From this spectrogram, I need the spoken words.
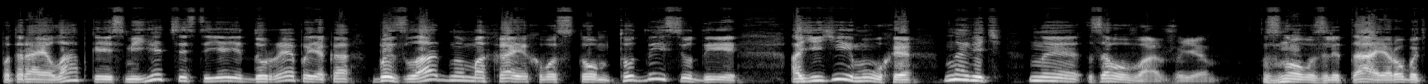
потирає лапки і сміється з цієї дурепи, яка безладно махає хвостом туди-сюди, а її мухи навіть не зауважує. Знову злітає, робить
